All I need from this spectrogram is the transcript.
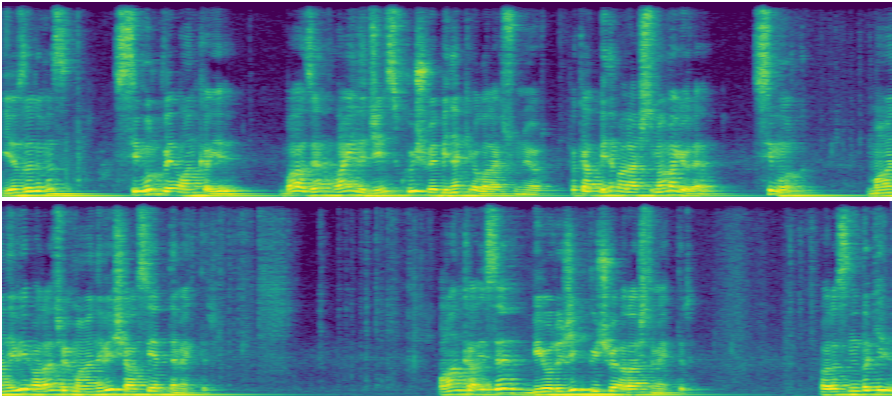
Yazarımız Simurg ve Anka'yı bazen aynı cins kuş ve binek olarak sunuyor. Fakat benim araştırmama göre Simurg manevi araç ve manevi şahsiyet demektir. Anka ise biyolojik güç ve araç demektir. Arasındaki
